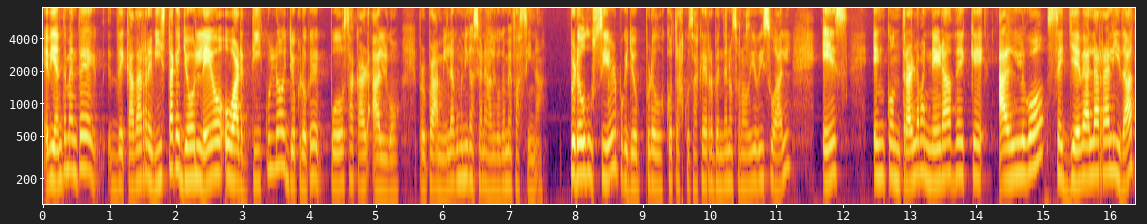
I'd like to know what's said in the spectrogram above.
Evidentemente, de cada revista que yo leo o artículo, yo creo que puedo sacar algo, pero para mí la comunicación es algo que me fascina. Producir, porque yo produzco otras cosas que de repente no son audiovisual, es encontrar la manera de que algo se lleve a la realidad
